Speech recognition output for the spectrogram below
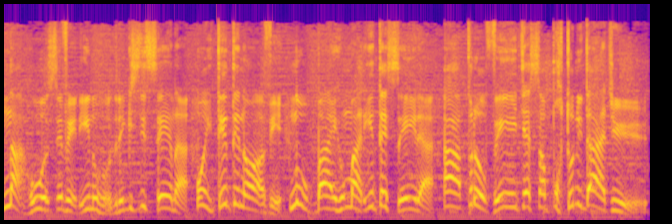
na Rua Severino Rodrigues de Sena, 89, no bairro Maria Terceira. Aproveite essa oportunidade.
